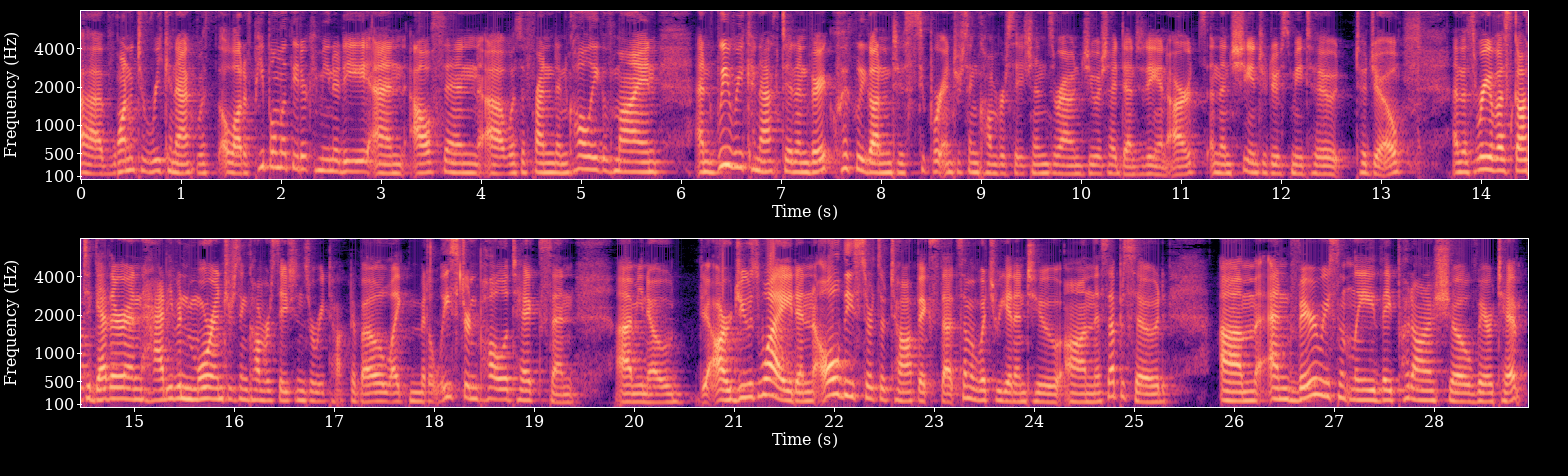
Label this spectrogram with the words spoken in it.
uh, wanted to reconnect with a lot of people in the theater community, and Alison uh, was a friend and colleague of mine, and we reconnected and very quickly got into super interesting conversations around Jewish identity and arts. And then she introduced me to to Joe, and the three of us got together and had even more interesting conversations where we talked about like Middle Eastern politics and um, you know are Jews white and all these sorts of topics that some of which we get into on this episode. Um, and very recently, they put on a show, Vertip,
